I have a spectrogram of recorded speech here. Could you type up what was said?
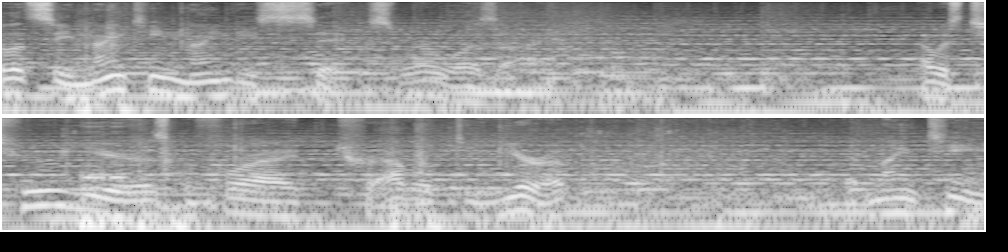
So let's see, 1996, where was I? That was two years before I traveled to Europe at 19.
